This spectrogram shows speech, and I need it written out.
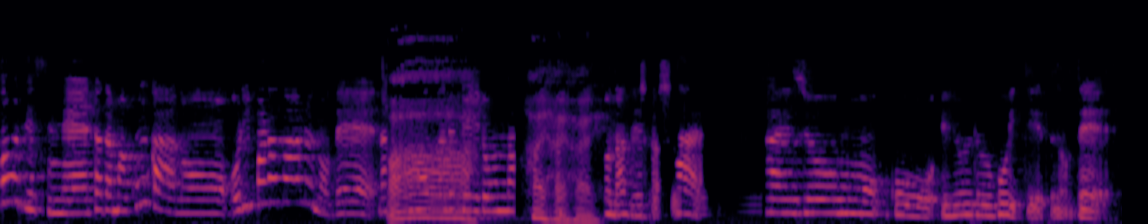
そうですね、ただまあ今回あの、オリパラがあるので、なんかそのされていろんな、はいはいはい。なんですか、はい。会場もこういろいろ動いているので、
